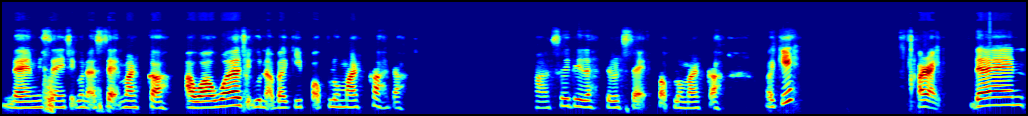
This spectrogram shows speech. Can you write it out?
dan misalnya cikgu nak set markah. Awal-awal cikgu nak bagi 40 markah dah. Uh, so dia dah terus set 40 markah. Okay. Alright. Dan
